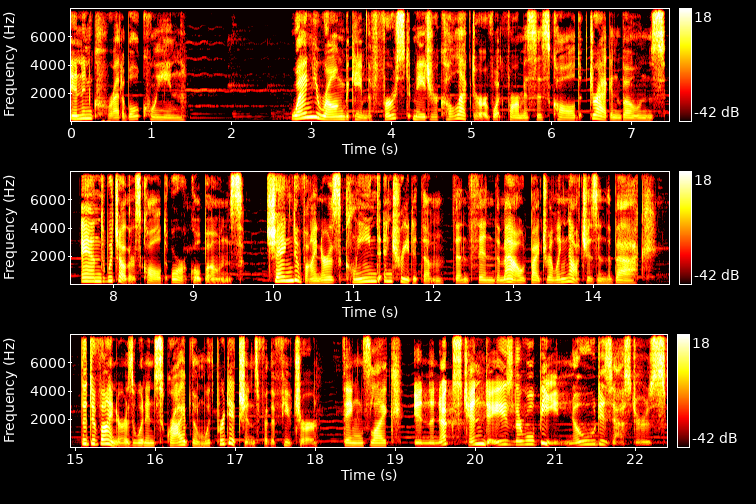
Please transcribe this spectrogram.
an incredible queen. Wang Yurong became the first major collector of what pharmacists called dragon bones, and which others called oracle bones. Shang diviners cleaned and treated them, then thinned them out by drilling notches in the back. The diviners would inscribe them with predictions for the future, Things like, In the next 10 days, there will be no disasters.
